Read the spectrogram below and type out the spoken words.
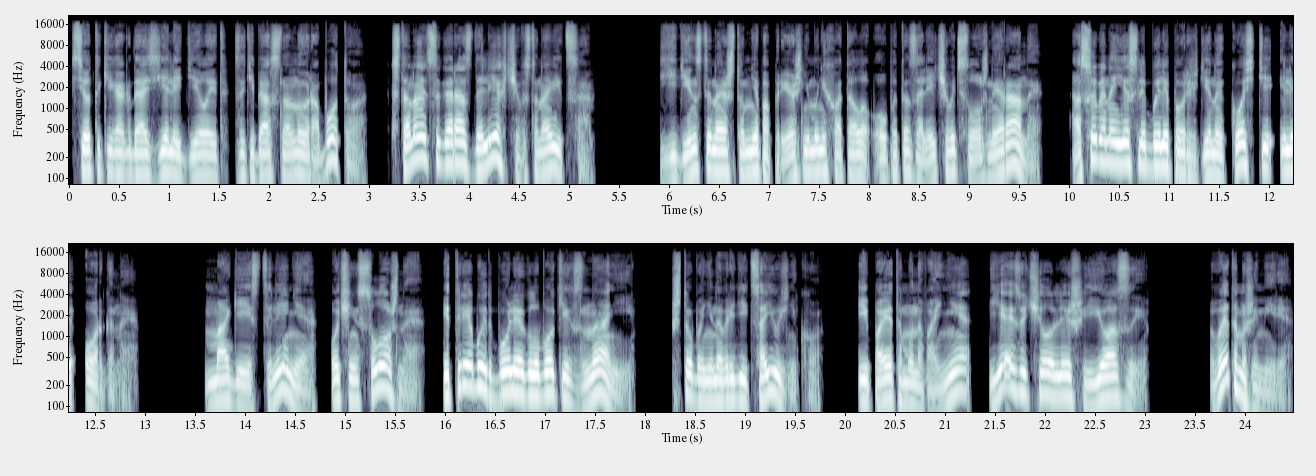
Все-таки, когда зелье делает за тебя основную работу, становится гораздо легче восстановиться. Единственное, что мне по-прежнему не хватало опыта залечивать сложные раны, особенно если были повреждены кости или органы. Магия исцеления очень сложная и требует более глубоких знаний, чтобы не навредить союзнику, и поэтому на войне я изучил лишь ее азы. В этом же мире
